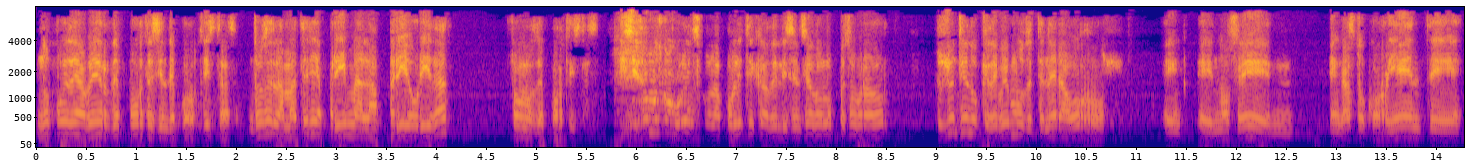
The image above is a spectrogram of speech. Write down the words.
No puede haber deportes sin deportistas. Entonces la materia prima, la prioridad son los deportistas. Y si somos congruentes con la política del licenciado López Obrador, pues yo entiendo que debemos de tener ahorros, en, no sé, en, en, gasto corriente,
